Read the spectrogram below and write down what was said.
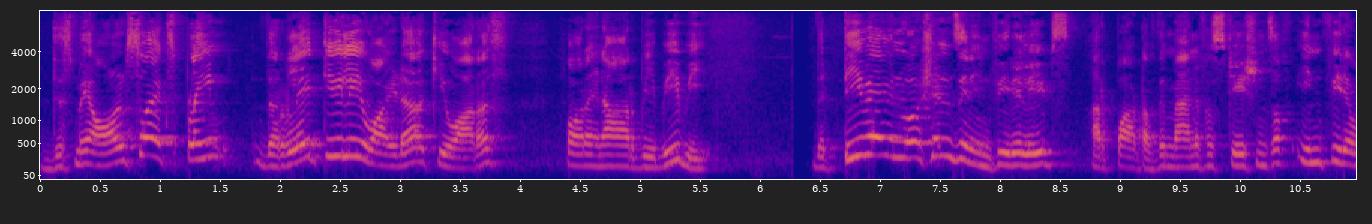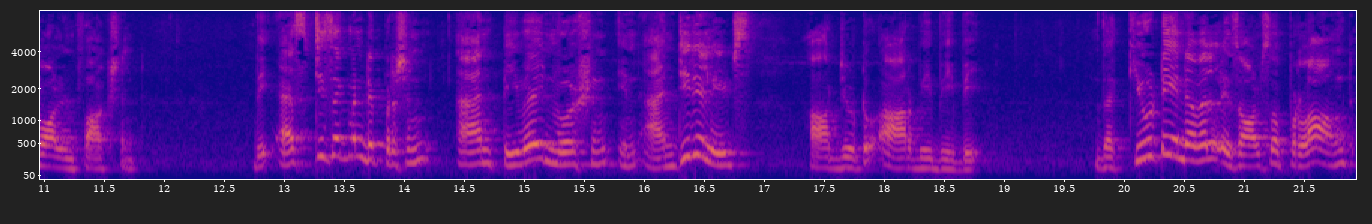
This may also explain the relatively wider QRS for an RBBB. The T-wave inversions in inferior leads are part of the manifestations of inferior wall infarction. The ST segment depression and T-wave inversion in anterior leads are due to RBBB. The QT interval is also prolonged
